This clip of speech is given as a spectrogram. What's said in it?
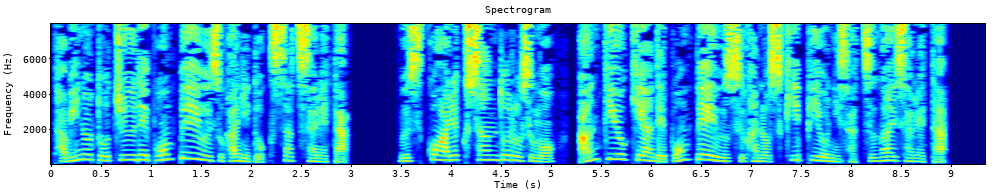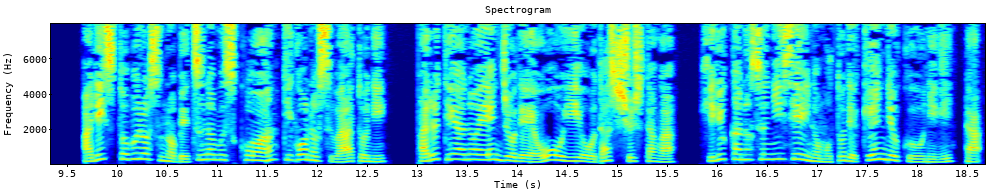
旅の途中でポンペイウス派に毒殺された。息子アレクサンドロスもアンティオキアでポンペイウス派のスキピオに殺害された。アリストブロスの別の息子アンティゴノスは後にパルティアの援助で王位を奪取したが、ヒルカノス2世の下で権力を握った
